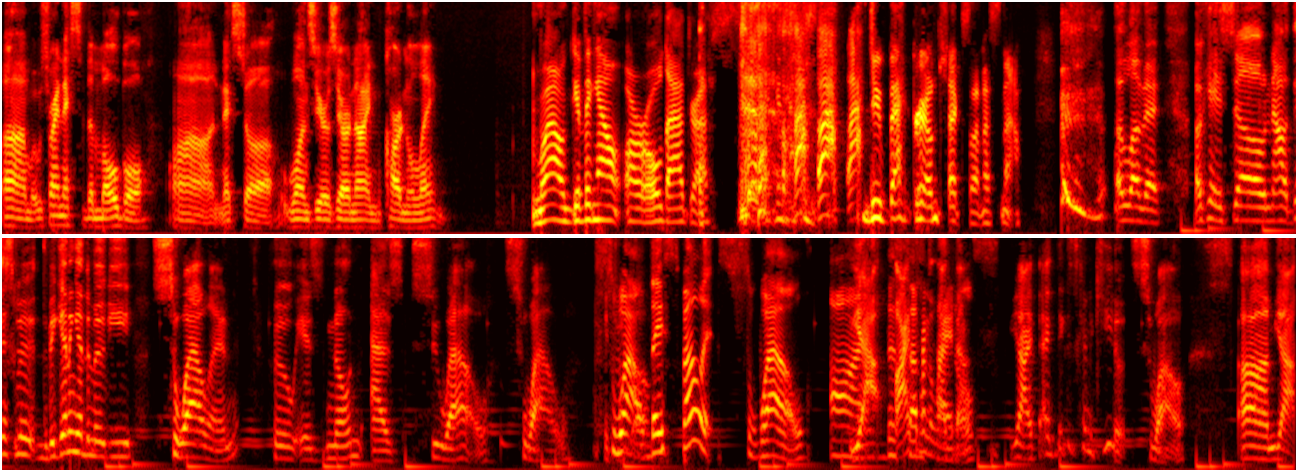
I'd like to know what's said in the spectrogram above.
Um, it was right next to the mobile, uh, next to one zero zero nine Cardinal Lane. Wow, giving out our old address. Do background checks on us now. I love it. Okay, so now this movie, the beginning of the movie, Swellen, who is known as Swell, Swell. Swell. They spell it swell on Yeah, I kinda like that. yeah, I, I think it's kind of cute. Swell. Um, yeah,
